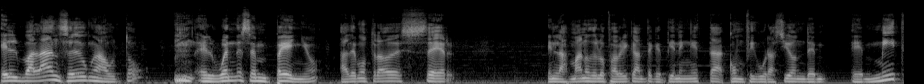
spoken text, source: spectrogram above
el balance de un auto el buen desempeño ha demostrado de ser en las manos de los fabricantes que tienen esta configuración de eh, mid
